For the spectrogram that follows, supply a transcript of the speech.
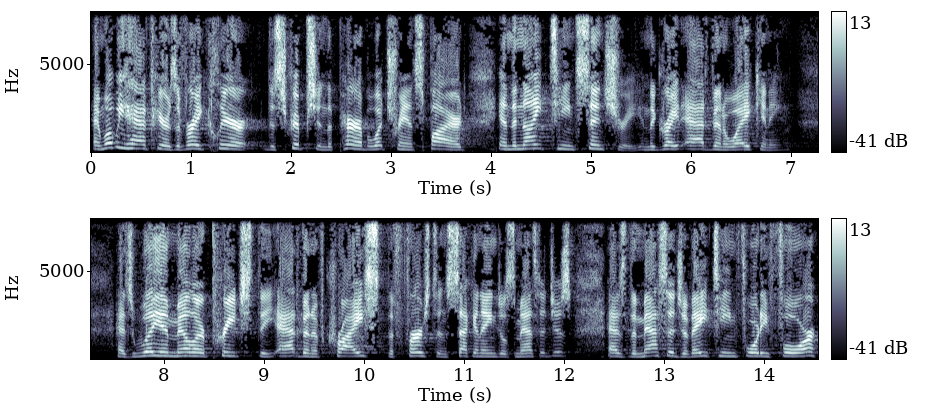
And what we have here is a very clear description, the parable, what transpired in the 19th century, in the Great Advent Awakening. As William Miller preached the advent of Christ, the first and second angels' messages, as the message of 1844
